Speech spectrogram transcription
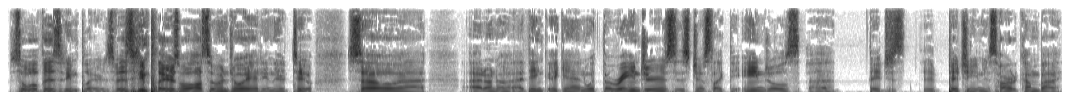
so will visiting players. Visiting players will also enjoy hitting there too. So uh, I don't know. I think again with the Rangers is just like the Angels. Uh, they just pitching is hard to come by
